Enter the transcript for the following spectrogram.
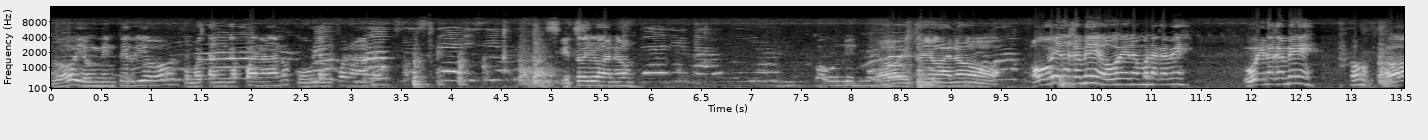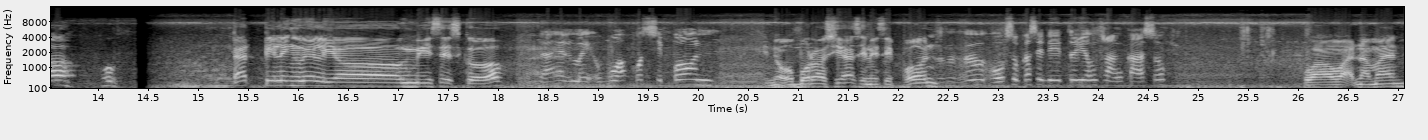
Oo, yung minteryo, tumatanggap pa na ano, kulang pa na ano. Ito yung ano. Paunin mo. oh, ito yung ano. Uwi na kami, uwi na muna kami. Uwi na kami. Oh, Oo. oh. Kat feeling well yung misis ko. Dahil may ubo ako sipon. Inuubo raw siya, sinisipon. Uh, uso kasi dito yung trangkaso. Wawa naman.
